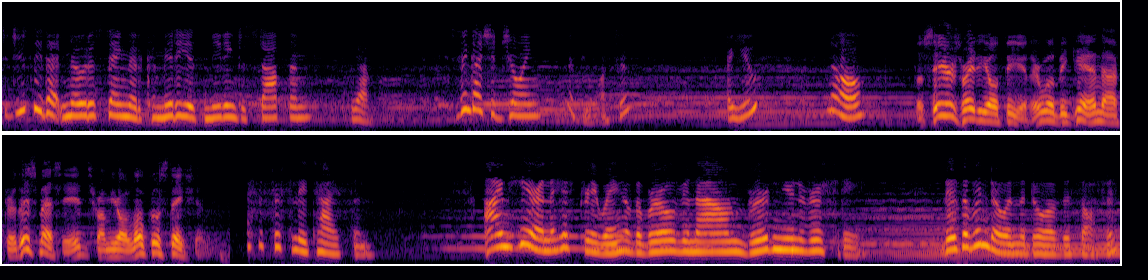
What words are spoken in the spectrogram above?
Did you see that notice saying that a committee is meeting to stop them? Yeah, Do you think I should join? if you want to. Are you? No. The Sears Radio Theater will begin after this message from your local station. This is Cicely Tyson. I'm here in the history wing of the world renowned Burden University. There's a window in the door of this office,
